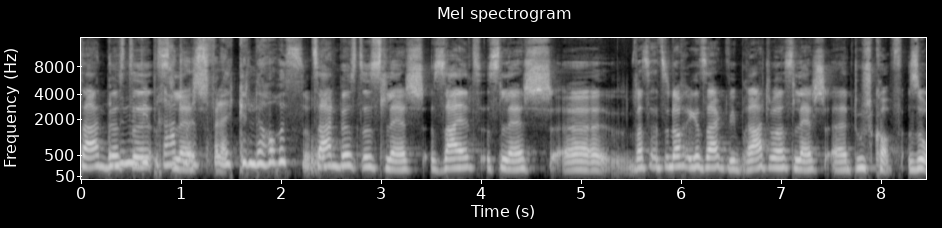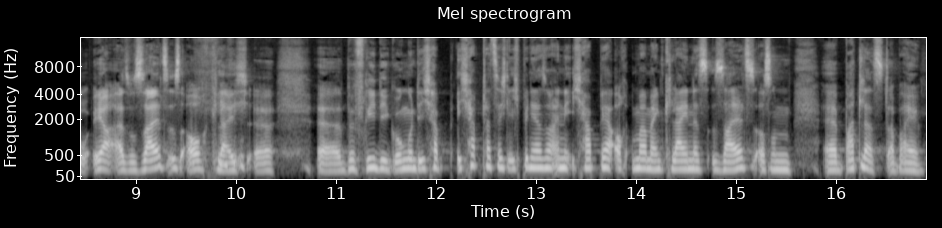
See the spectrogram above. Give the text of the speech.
Zahnbürste slash ist vielleicht genauso. Zahnbürste slash Salz slash äh, was hast du noch gesagt? Vibrator slash äh, Duschkopf. So, ja, also Salz ist auch gleich äh, äh, Befriedigung. Und ich habe ich hab tatsächlich, ich bin ja so eine, ich habe ja auch immer mein kleines Salz aus dem äh, Butlers dabei.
